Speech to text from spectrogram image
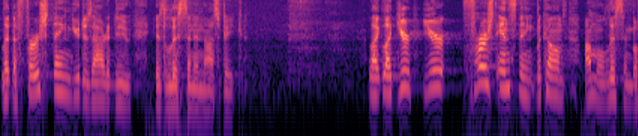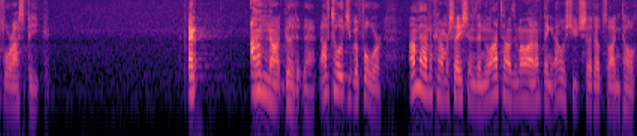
let the first thing you desire to do is listen and not speak. Like, like your, your first instinct becomes, I'm gonna listen before I speak. And I'm not good at that. I've told you before, I'm having conversations, and a lot of times in my mind, I'm thinking, I wish you'd shut up so I can talk.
